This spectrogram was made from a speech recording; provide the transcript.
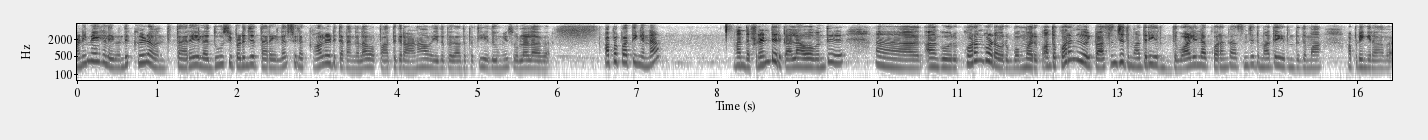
மணிமேகலை வந்து கீழே வந்து தரையில் தூசி படிஞ்ச தரையில் சில காலடி தடங்களாக அவள் பார்த்துக்கிறான் ஆனால் அவள் இது அதை பற்றி எதுவுமே சொல்லலை அவள் அப்போ பார்த்தீங்கன்னா அந்த ஃப்ரெண்டு இருக்காள் அவள் வந்து அங்கே ஒரு குரங்கோட ஒரு பொம்மை இருக்கும். அந்த குரங்கு இப்போ அசைஞ்சது மாதிரி இருந்தது. வாலிலா குரங்கு அசைஞ்சது மாதிரி இருந்ததுமா? அப்படிங்கிற அவ.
